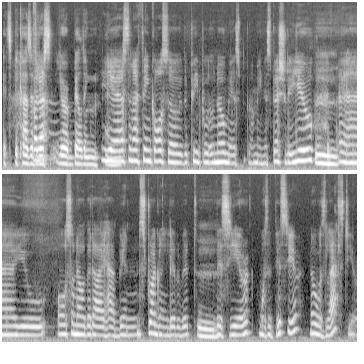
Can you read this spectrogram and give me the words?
It's because of But, your s your building. and- Yes, and I think also the people who know me, I mean, especially you, Mm, uh, you also know that I have been struggling a little bit mm. this year. Was it this year? No, it was last year.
